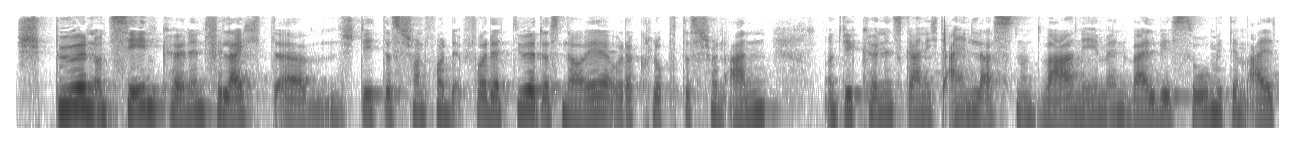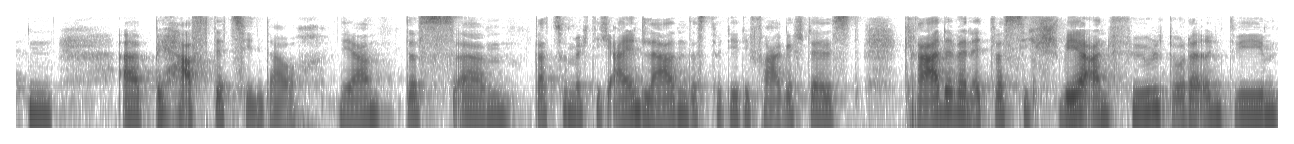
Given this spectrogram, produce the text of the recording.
spüren und sehen können. Vielleicht ähm, steht das schon vor der Tür, das Neue, oder klopft das schon an und wir können es gar nicht einlassen und wahrnehmen, weil wir so mit dem Alten äh, behaftet sind auch. Ja, das, ähm, dazu möchte ich einladen, dass du dir die Frage stellst, gerade wenn etwas sich schwer anfühlt oder irgendwie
